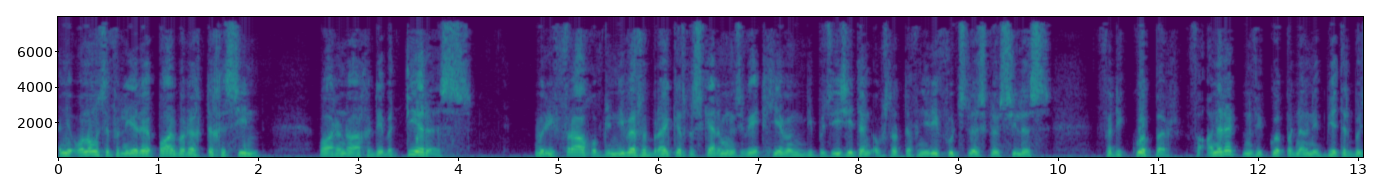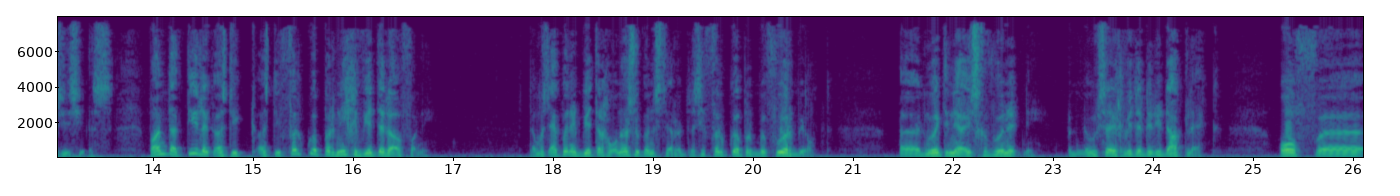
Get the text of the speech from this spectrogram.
in die onlangse verlede 'n paar berigte gesien waarin daar gedebatteer is oor die vraag of die nuwe verbruikersbeskermingswetgewing die posisie ten opsigte van hierdie voetstootsklausules vir die koper verander het en of die koper nou in 'n beter posisie is. Want natuurlik as die as die verkoper nie geweet het daarvan nie, dan moes ek net beter gaan ondersoek instel. As die verkoper byvoorbeeld uh nooit in die huis gewoon het nie. Nou sê hy geweet dat die dak lek. Of uh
